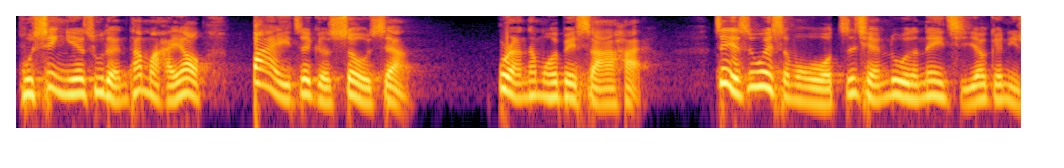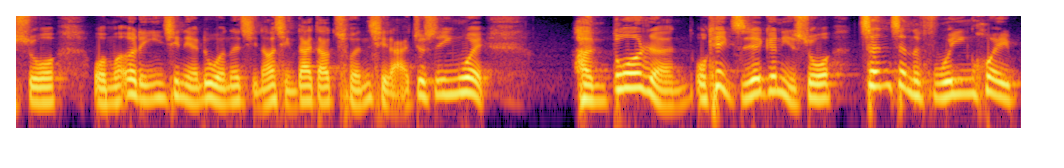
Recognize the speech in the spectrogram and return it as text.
不信耶稣的人，他们还要拜这个兽像，不然他们会被杀害。这也是为什么我之前录的那集要跟你说，我们二零一七年录的那集，然后请大家存起来，就是因为很多人，我可以直接跟你说，真正的福音会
